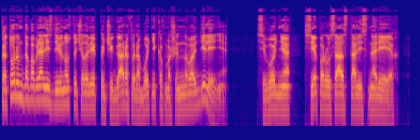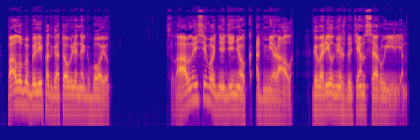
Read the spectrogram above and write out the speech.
которым добавлялись 90 человек кочегаров и работников машинного отделения. Сегодня все паруса остались на реях, палубы были подготовлены к бою. «Славный сегодня денек, адмирал», — говорил между тем сэр Уильям.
